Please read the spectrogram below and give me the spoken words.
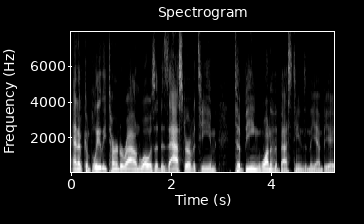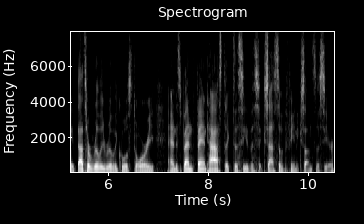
and have completely turned around what was a disaster of a team to being one of the best teams in the NBA. That's a really really cool story and it's been fantastic to see the success of the Phoenix Suns this year.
